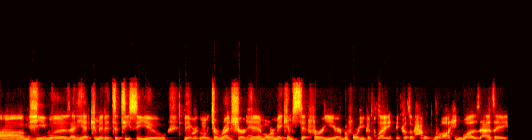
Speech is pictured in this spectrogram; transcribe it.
um, he was and he had committed to TCU. They were going to redshirt him or make him sit for a year before he could play because of how raw he was as a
